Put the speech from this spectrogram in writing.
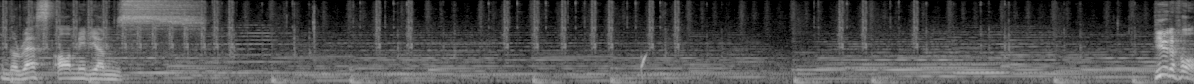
And the rest all mediums. Beautiful.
